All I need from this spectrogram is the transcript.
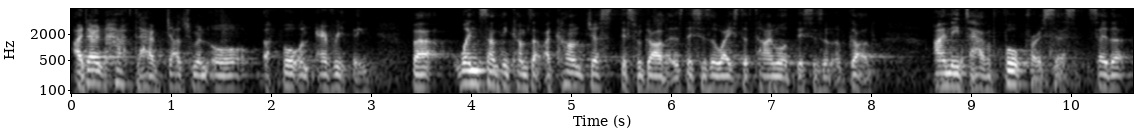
I don't have to have judgment or a thought on everything. But when something comes up, I can't just disregard it as this is a waste of time or this isn't of God. I need to have a thought process so that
